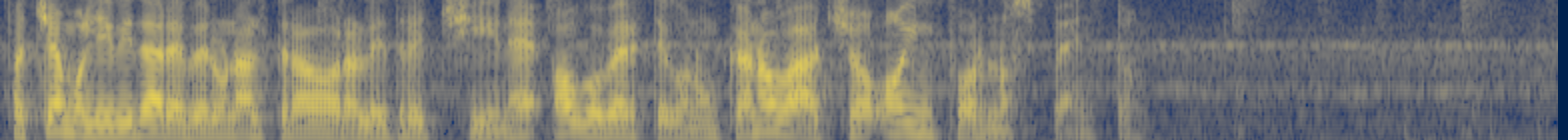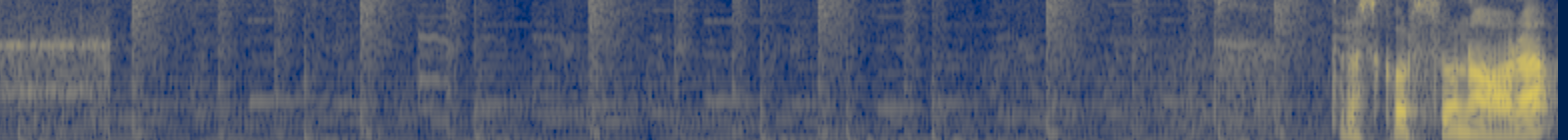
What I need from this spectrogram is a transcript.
Facciamo lievitare per un'altra ora le treccine o coperte con un canovaccio o in forno spento. Trascorso un'ora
